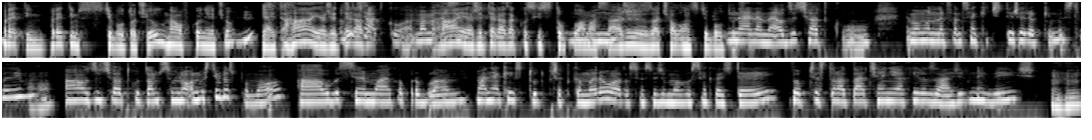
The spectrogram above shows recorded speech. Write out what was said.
Predtým, predtým s tebou točil na ovko niečo? Mhm. Ja, aha, ja že Od teraz... začátku. a Máme Aha, asi... ja že teraz ako si stopla Mm. masáže, že začal on s tebou točiť. Ne, ne, ne, od začátku. Já mám OnlyFans nějaký čtyři roky, myslím. Aha. A od začátku tam se mnou, on mi s tím dost pomohl a vůbec s tím nemá jako problém. Má nějaký stud před kamerou, ale to si myslím, že má vlastně každý. Občas to natáčí nějaký dost záživný, víš. Mhm.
